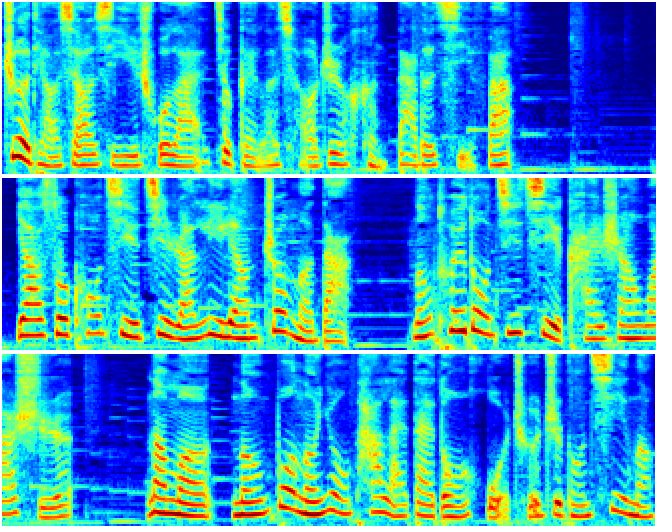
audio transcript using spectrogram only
这条消息一出来，就给了乔治很大的启发。压缩空气既然力量这么大，能推动机器开山挖石，那么能不能用它来带动火车制动器呢？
